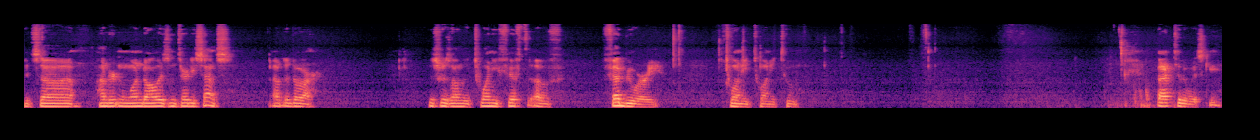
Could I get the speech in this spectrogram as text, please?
it's uh, $101.30 out the door. This was on the 25th of February 2022. Back to the whiskey.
